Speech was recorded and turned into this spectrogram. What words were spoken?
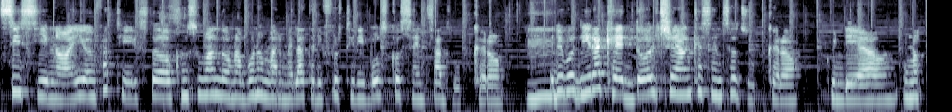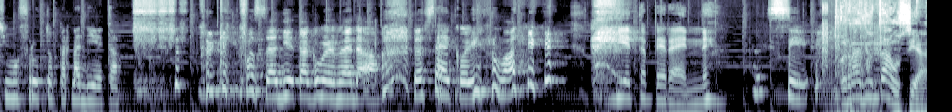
sì, sì, no, io infatti sto consumando una buona marmellata di frutti di bosco senza zucchero. Mm. E devo dire che è dolce anche senza zucchero, quindi è un ottimo frutto per la dieta. Perché fosse la dieta come me da, da secoli ormai. Dieta perenne. Sì. Radio Tausia,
